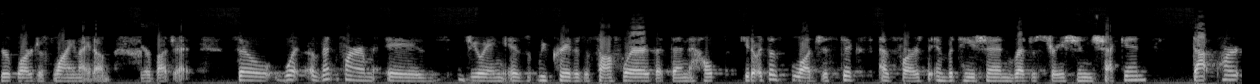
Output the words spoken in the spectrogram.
your largest line item, your budget. So what Event Farm is doing is we've created a software that then helps, you know, it does logistics as far as the invitation, registration, check-in. That part,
